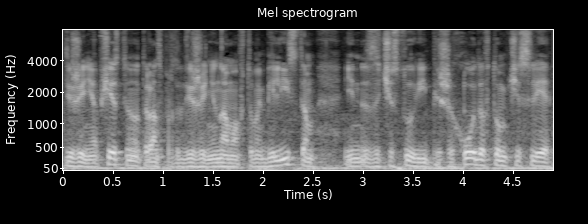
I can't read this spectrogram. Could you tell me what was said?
Движению общественного транспорта, движению нам, автомобилистам, и зачастую и пешеходов в том числе.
